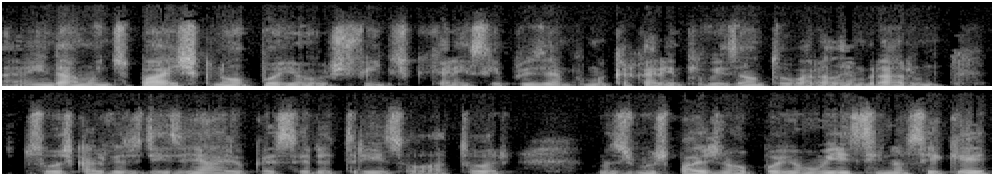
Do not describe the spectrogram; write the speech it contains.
ainda há muitos pais que não apoiam os filhos que querem seguir, por exemplo, uma carreira em televisão. Estou agora a lembrar-me de pessoas que às vezes dizem, ah, eu quero ser atriz ou ator, mas os meus pais não apoiam isso e não sei o quê.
